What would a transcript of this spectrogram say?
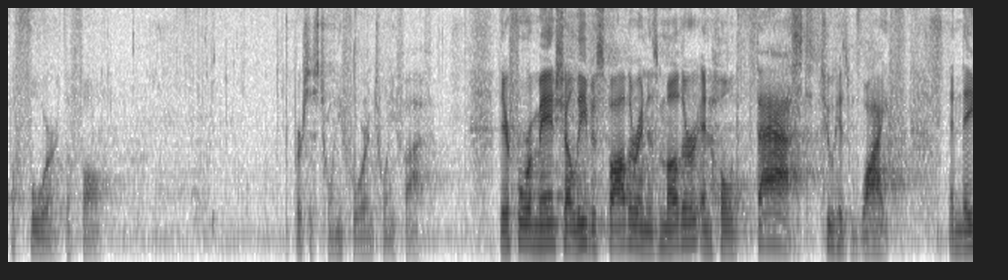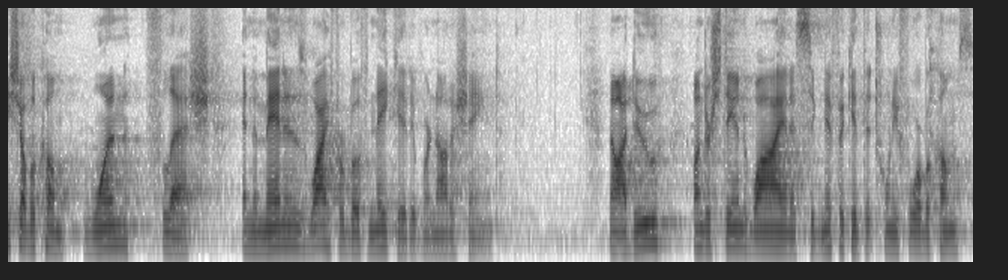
before the fall. Verses 24 and 25. Therefore, a man shall leave his father and his mother and hold fast to his wife, and they shall become one flesh. And the man and his wife were both naked and were not ashamed. Now, I do understand why, and it's significant that 24 becomes,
